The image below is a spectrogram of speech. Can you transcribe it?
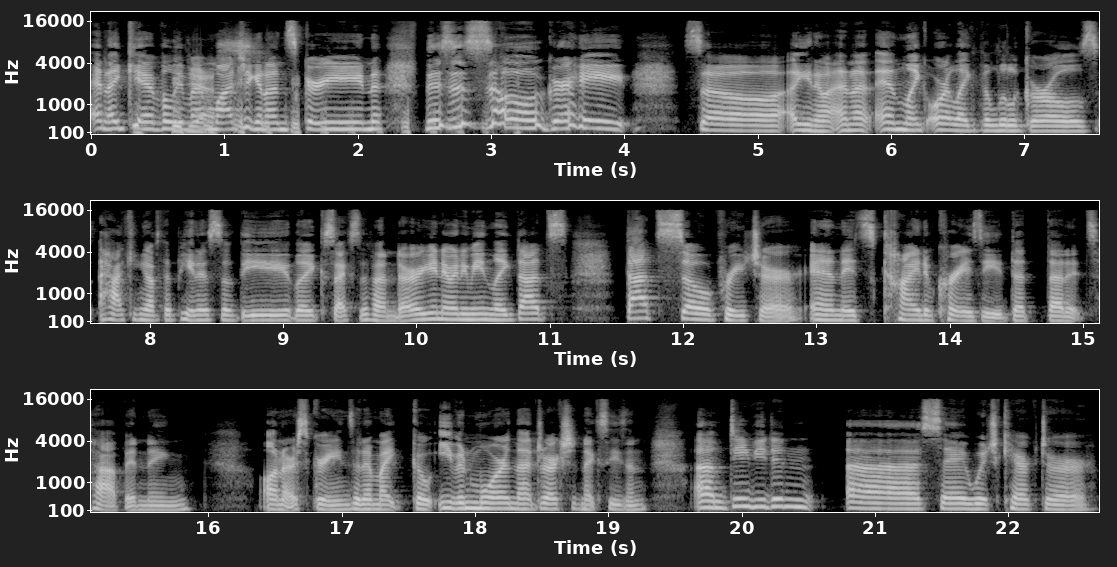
And I can't believe I'm watching it on screen. this is so great. So, uh, you know, and, uh, and like, or like the little girls hacking off the penis of the like sex offender. You know what I mean? Like that's, that's so preacher. And it's kind of crazy that, that it's happening on our screens and it might go even more in that direction next season. Um, Dave, you didn't, uh, say which character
